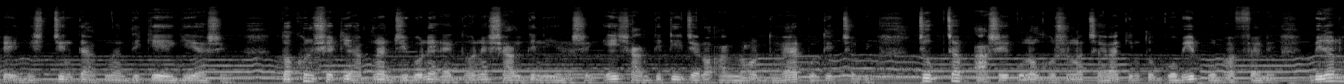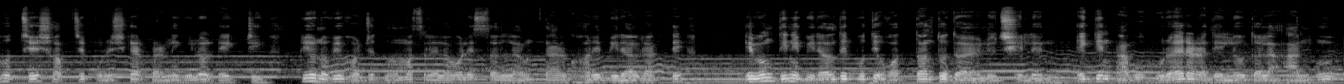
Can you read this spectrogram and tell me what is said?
পেয়ে নিশ্চিন্তে আপনার দিকে এগিয়ে আসে, তখন সেটি আপনার জীবনে এক ধরনের শান্তি নিয়ে আসে। এই শান্তিটি যেন আল্লাহর দয়ার প্রতিচ্ছবি। চুপচাপ আসে কোনো ঘোষণা ছাড়া কিন্তু গভীর প্রভাব ফেলে। বিড়াল হচ্ছে সবচেয়ে পরিষ্কার প্রাণীগুলোর একটি। প্রিয় নবী হজরত মোহাম্মদ সাল্লাহ সাল্লাম তার ঘরে বিড়াল রাখতে এবং তিনি বিড়ালদের প্রতি অত্যন্ত দয়ালু ছিলেন। একদিন আবু হুরায়রা রাদিয়াল্লাহু তাআলা আনহু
